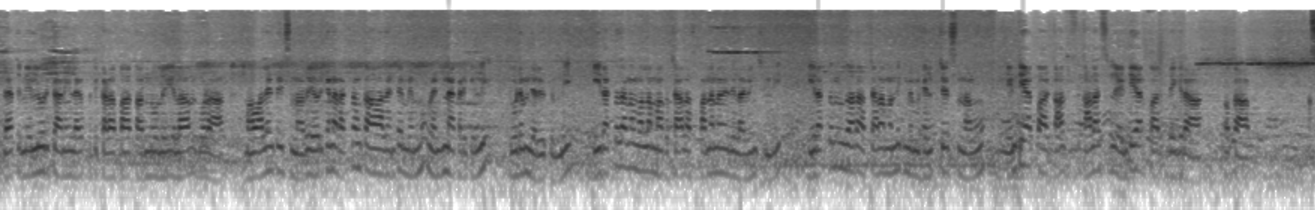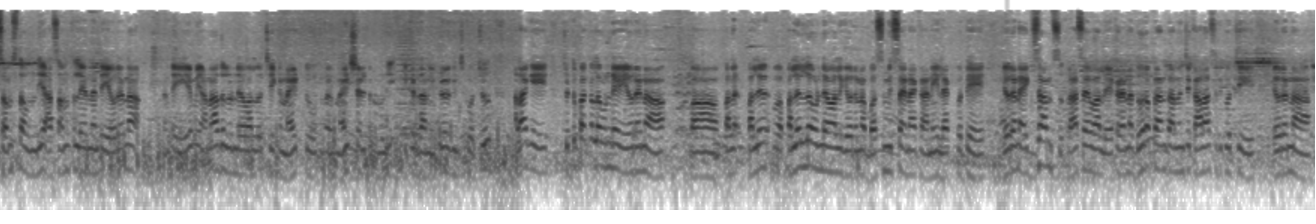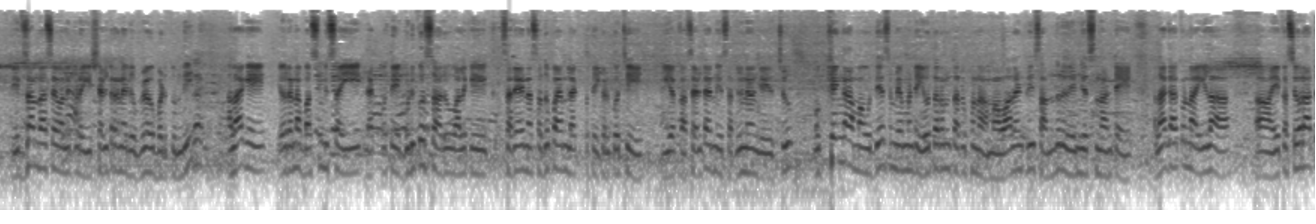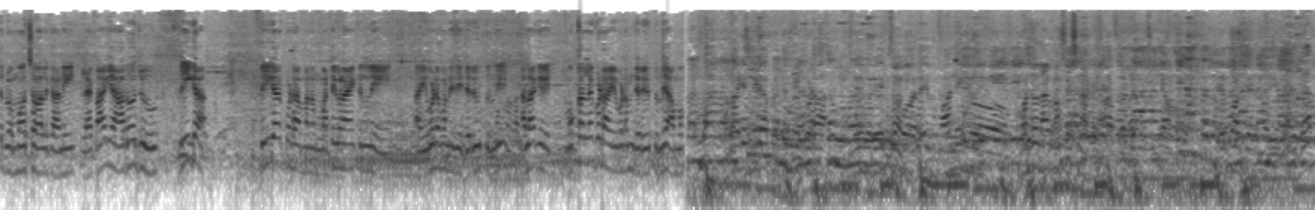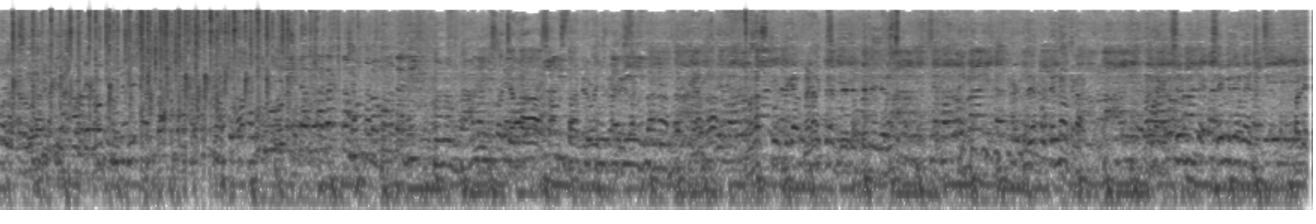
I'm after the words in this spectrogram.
లేకపోతే నెల్లూరు కానీ లేకపోతే కడప కర్నూలు ఇలా కూడా మా వాలంటీర్స్ ఉన్నారు. ఎవరికైనా రక్తం కావాలంటే మేము వెంటనే అక్కడికి వెళ్ళి ఇవ్వడం జరుగుతుంది. ఈ రక్తదానం వల్ల మాకు చాలా స్పందన అనేది లభించింది. ఈ రక్తం ద్వారా చాలా మందికి మేము హెల్ప్ చేస్తున్నాము. ఎన్టీఆర్ పార్క్ కాళహస్తిలో ఎన్టీఆర్ పార్క్ దగ్గర ఒక సంస్థ ఉంది. ఆ సంస్థలు ఏంటంటే ఎవరైనా అంటే ఏమి అనాథులు ఉండే వాళ్ళు వచ్చి ఇక్కడ నైట్ నైట్ షెల్టర్ ఉంది. ఇక్కడ దాన్ని ఉపయోగించుకోవచ్చు. అలాగే చుట్టుపక్కల ఉండే ఎవరైనా పల్లె పల్లె పల్లెల్లో ఉండే వాళ్ళకి ఎవరైనా బస్సు మిస్ అయినా కానీ లేకపోతే ఎవరైనా ఎగ్జామ్స్ రాసే వాళ్ళు ఎక్కడైనా దూర ప్రాంతాల నుంచి కాళాస్త్రికి వచ్చి ఎవరైనా ఎగ్జామ్ రాసే వాళ్ళకి కూడా ఈ షెల్టర్ అనేది ఉపయోగపడుతుంది. అలాగే ఎవరైనా బస్సు మిస్ అయ్యి లేకపోతే గుడికి వస్తారు వాళ్ళకి సరైన సదుపాయం లేకపోతే ఇక్కడికి వచ్చి ఈ యొక్క షెల్టర్ని సద్వినియోగం చేయొచ్చు. ముఖ్యంగా మా ఉద్దేశం ఏమంటే యువతరం తరఫున మా వాలంటీర్స్ అందరూ ఏం చేస్తున్నారంటే అలా కాకుండా ఇలా ఈ యొక్క శివరాత్రి బ్రహ్మోత్సవాలు కానీ అలాగే ఆ రోజు ఫ్రీగా ఫ్రీగా కూడా మనం మట్టి వినాయకుల్ని ఇవ్వడం అనేది జరుగుతుంది. అలాగే మొక్కల్ని కూడా ఇవ్వడం జరుగుతుంది. ఆ మొక్క అలాగే మీడియా ప్రతినిధులు కూడా రేపు రేపు మార్నింగ్ ఏర్పాటు చేయడం జరిగింది. కూడా యువకులు వచ్చి స్వచ్ఛంద సంస్థ నిర్వహించినటువంటి మనస్ఫూర్తిగా తెలియజేస్తున్నాను. రేపు ten o'clock same same ఇదే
